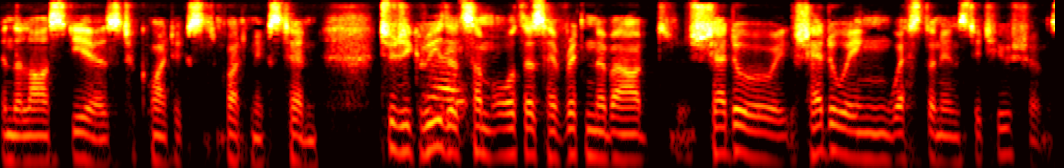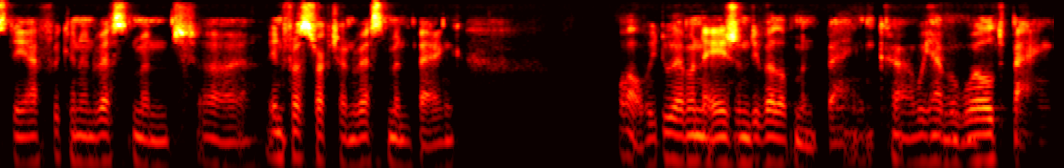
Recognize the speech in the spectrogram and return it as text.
in the last years to quite ex- quite an extent, to a degree right. that some authors have written about shadowing, shadowing Western institutions, the African Investment uh, Infrastructure Investment Bank. Well, we do have an Asian Development Bank. Uh, we have a mm-hmm. World Bank.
